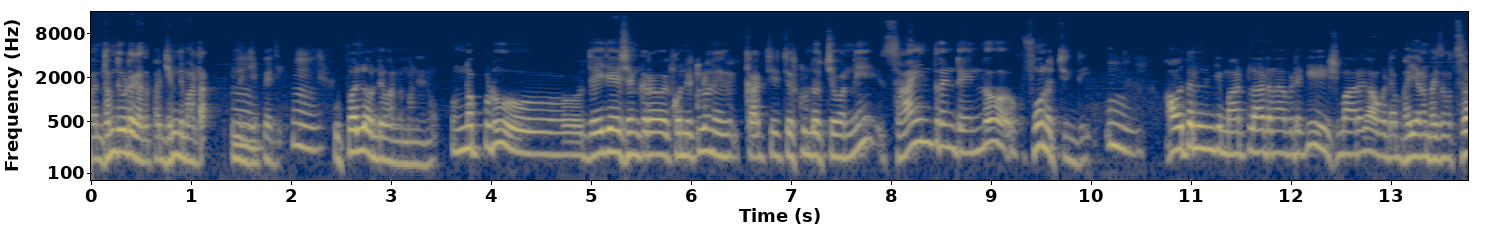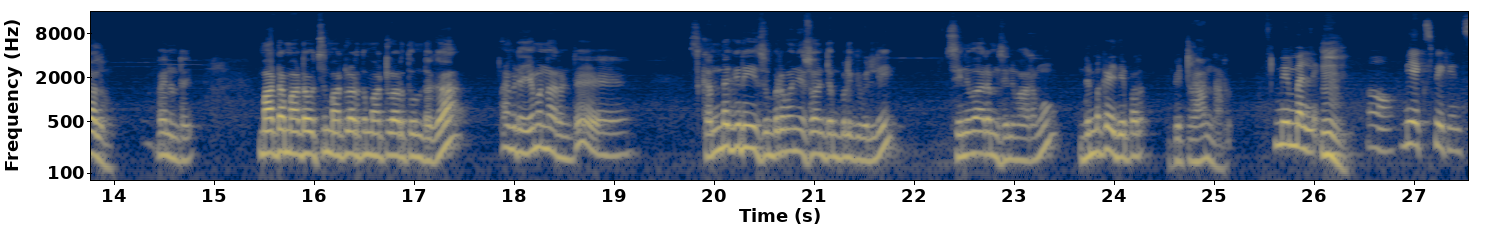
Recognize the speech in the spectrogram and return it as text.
పంతొమ్మిది కూడా కాదు పద్దెనిమిది మాట నేను చెప్పేది. ఉప్పల్లో ఉండేవాడినమ్మా నేను. ఉన్నప్పుడు జై జయశంకర్ కొన్నిట్లో నేను కట్ చేసుకుంటూ వచ్చేవాడిని సాయంత్రం టైంలో ఒక ఫోన్ వచ్చింది. అవతల నుంచి మాట్లాడిన ఆవిడకి సుమారుగా ఒక డెబ్భై ఎనభై సంవత్సరాలు పైన ఉంటాయి. మాట మాట వచ్చి మాట్లాడుతూ మాట్లాడుతూ ఉండగా ఆవిడ ఏమన్నారంటే స్కందగిరి సుబ్రహ్మణ్య స్వామి టెంపుల్కి వెళ్ళి శనివారం శనివారము నిమ్మకాయ దీపాలు పెట్టరా అన్నారు. మిమ్మల్ని? మీ ఎక్స్పీరియన్స్.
